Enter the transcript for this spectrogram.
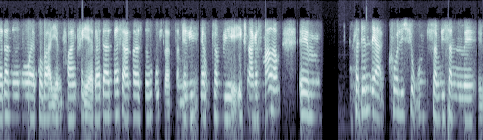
er der nede nu, er på vej hjem. Frankrig er der. Der er en masse andre sted. Rusland, som jeg lige som vi ikke snakker så meget om. Øh, så den der koalition, som ligesom øh,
